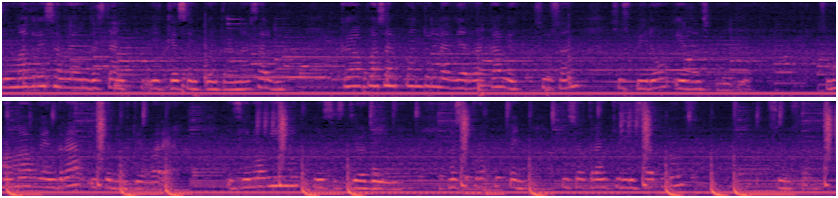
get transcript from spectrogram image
Su madre sabe dónde están y que se encuentran a salvo. ¿Qué va a pasar cuando la guerra acabe? Susan suspiró y respondió. Su mamá vendrá y se los llevará. Y si no viene, insistió Jamie. No se preocupen, quiso tranquilizarlos Susan.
